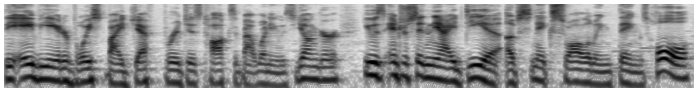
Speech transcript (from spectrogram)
The aviator voiced by Jeff Bridges talks about when he was younger, he was interested in the idea of snakes swallowing things whole,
